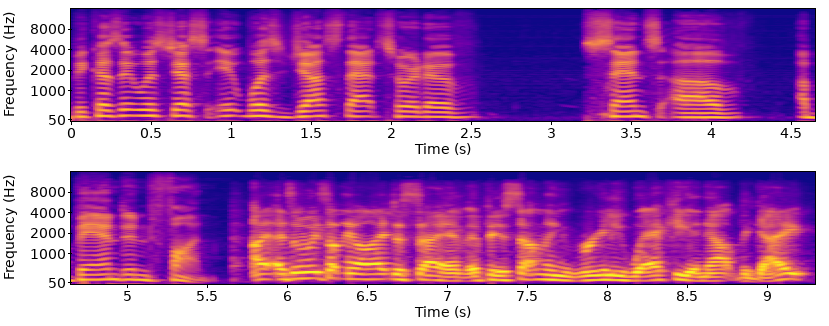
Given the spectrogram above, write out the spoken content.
because it was just it was just that sort of sense of abandoned fun. I, it's always something I like to say. If, if, there's something really wacky and out the gate,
